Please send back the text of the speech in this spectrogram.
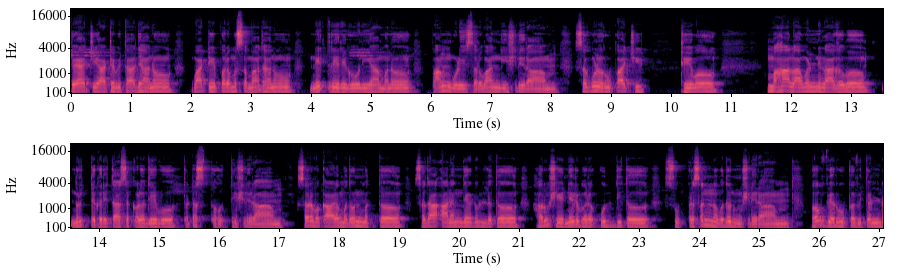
जयाची आठविता ध्यान वाटे परम समाधान नेत्री रिगोनिया मन पांगुळे सर्वांगी श्रीराम. सगुण रूपाची ठेव महालावण्य लाघव नृत्य करिता सकळ देव तटस्थ होते श्रीराम. सर्व काळ मदोन्मत्त सदा आनंदे डुल्लत हरुषे निर्भर उद्दित सुप्रसन्न वदनु श्रीराम. भव्य रूप वितंड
